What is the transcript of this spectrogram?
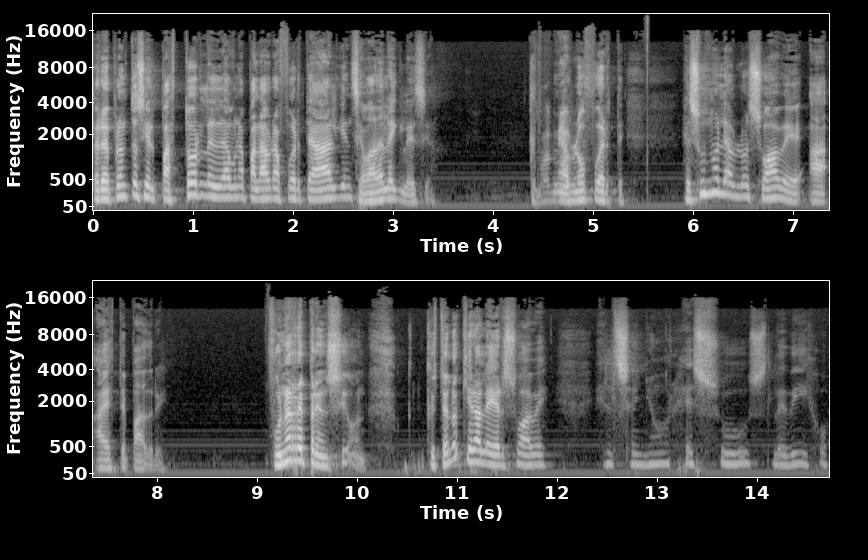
Pero de pronto si el pastor le da una palabra fuerte a alguien, se va de la iglesia. Que pues, me habló fuerte. Jesús no le habló suave a, este padre. Fue una reprensión. Que usted lo quiera leer suave. El Señor Jesús le dijo,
